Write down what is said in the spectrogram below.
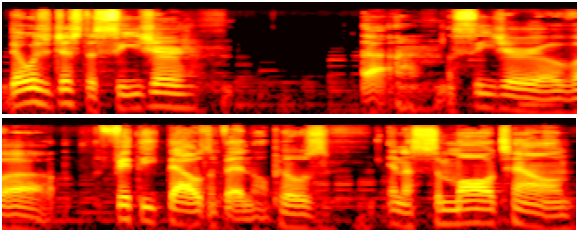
there was just a seizure, uh, a seizure of uh, 50,000 fentanyl pills in a small town,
